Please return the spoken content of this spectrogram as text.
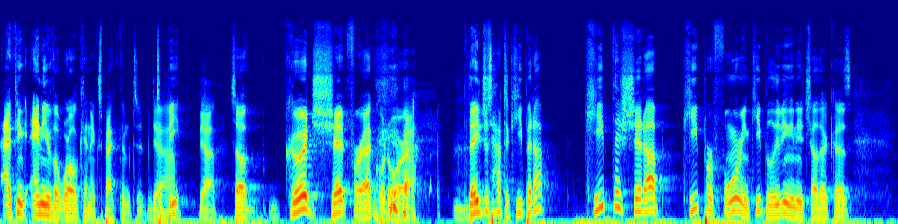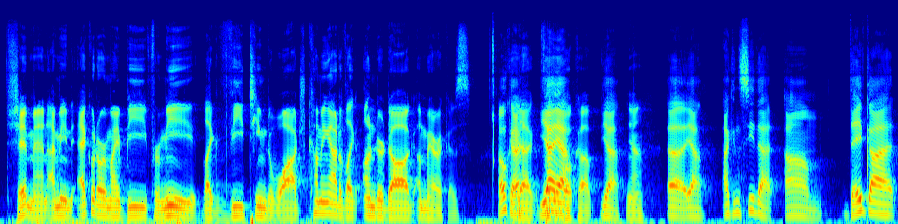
I think any of the world can expect them to, to be. Yeah. So good shit for Ecuador. Yeah. They just have to keep it up. Keep this shit up. Keep performing. Keep believing in each other because shit, man. I mean, Ecuador might be for me like the team to watch coming out of like underdog Americas. Okay. Yeah, yeah, yeah. World Cup. Yeah. Yeah. Uh, yeah. I can see that. Um, they've got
